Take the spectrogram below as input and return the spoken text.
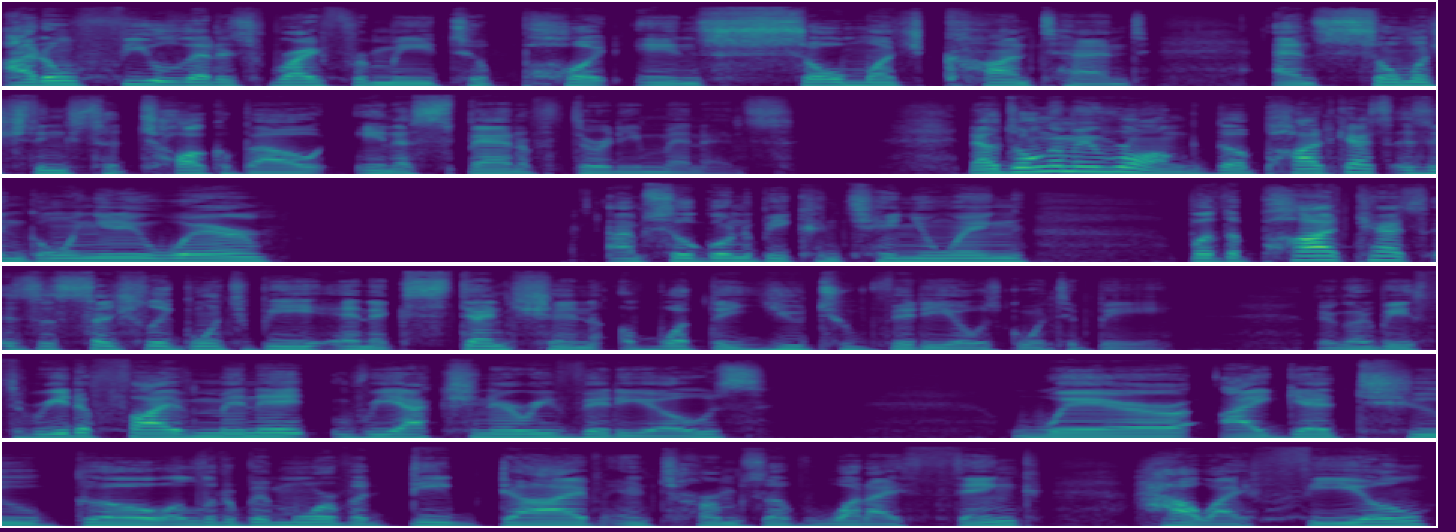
I don't feel that it's right for me to put in so much content and so much things to talk about in a span of 30 minutes. Now, don't get me wrong, the podcast isn't going anywhere. I'm still going to be continuing, but the podcast is essentially going to be an extension of what the YouTube video is going to be. They're going to be three to five minute reactionary videos where I get to go a little bit more of a deep dive in terms of what I think, how I feel,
